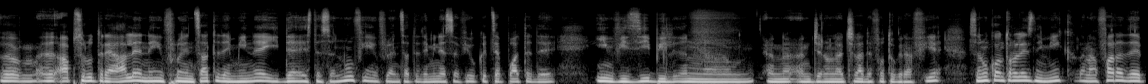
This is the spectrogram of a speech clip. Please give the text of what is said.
um, absolut reale, neinfluențate de mine. Ideea este să nu fie influențate de mine, să fiu cât se poate de invizibil în, um, în, în genul acela de fotografie, să nu controlez nimic în afară de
